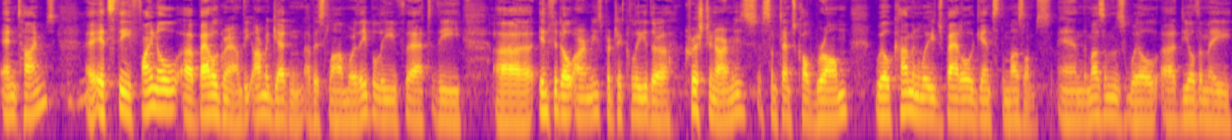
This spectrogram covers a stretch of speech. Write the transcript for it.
end times. Mm-hmm. Uh, it's the final uh, battleground, the Armageddon of Islam, where they believe that the uh, infidel armies, particularly the Christian armies, sometimes called Rome, will come and wage battle against the Muslims. And the Muslims will uh, deal them a,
